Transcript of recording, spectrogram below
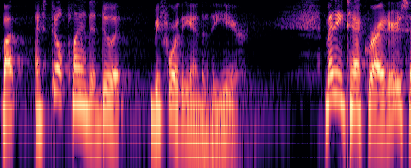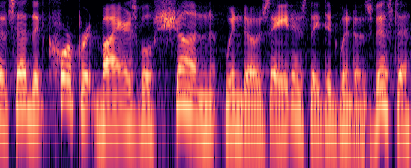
but I still plan to do it before the end of the year. Many tech writers have said that corporate buyers will shun Windows 8 as they did Windows Vista,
